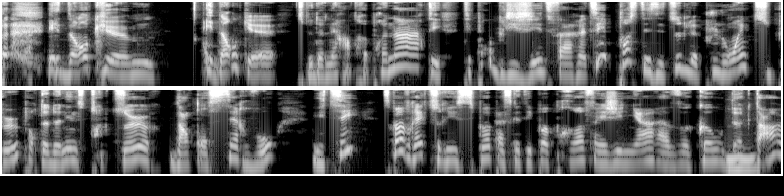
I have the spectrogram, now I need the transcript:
et donc, euh, et donc, euh, peux devenir entrepreneur. T'es, t'es pas obligé de faire, tu sais, pousse tes études le plus loin que tu peux pour te donner une structure dans ton cerveau. Mais tu sais, c'est pas vrai que tu réussis pas parce que t'es pas prof, ingénieur, avocat ou Mhm. docteur.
